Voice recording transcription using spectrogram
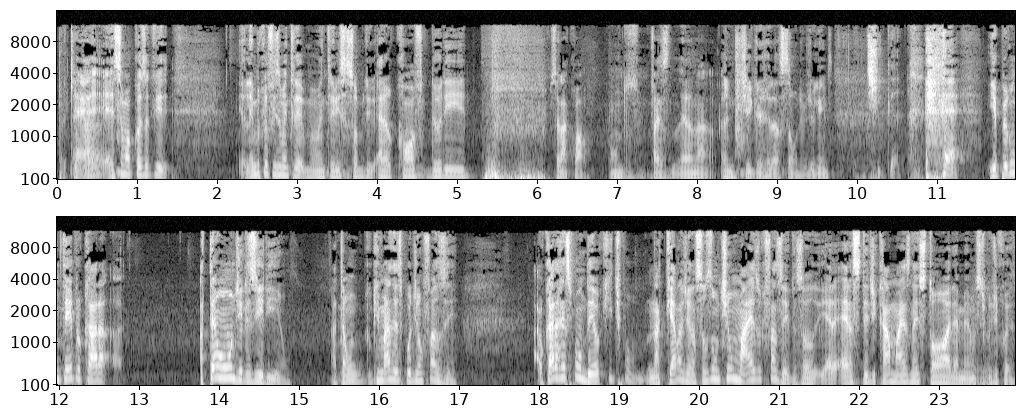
Porque tá- É, essa é uma coisa que. Eu lembro que eu fiz uma, entre- uma entrevista sobre. Era o Call of Duty. Sei lá qual. Um dos. Faz, era na antiga geração de videogames. antiga. É, e eu perguntei pro cara até onde eles iriam. Até onde, o que mais eles podiam fazer. O cara respondeu que, tipo, naquela geração eles não tinham mais o que fazer. Era, era se dedicar mais na história mesmo, esse tipo de coisa.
